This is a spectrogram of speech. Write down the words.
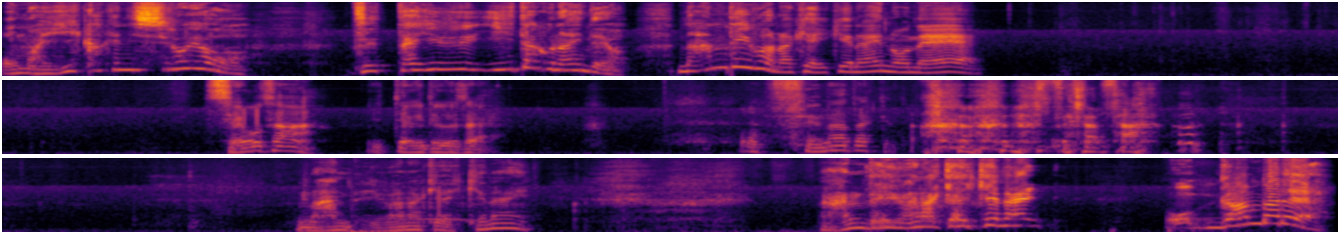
お前いい加減にしろよ。絶対言いたくないんだよ。なんで言わなきゃいけないのね。瀬尾さん言ってあげてください。背中だけど。瀬尾さん。なんで言わなきゃいけない？なんで言わなきゃいけない？お頑張れ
